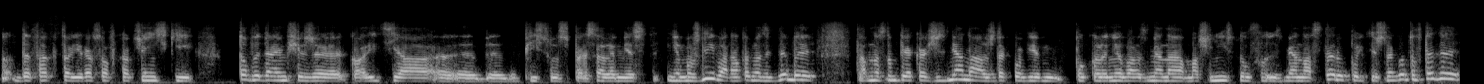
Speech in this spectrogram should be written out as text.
no de facto Jarosław Kaczyński, to wydaje mi się, że koalicja PiSu z PSL-em jest niemożliwa. Natomiast gdyby tam nastąpi jakaś zmiana, że tak powiem pokoleniowa zmiana maszynistów, zmiana steru politycznego, to wtedy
